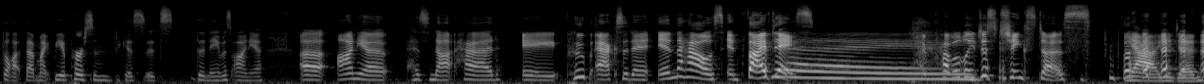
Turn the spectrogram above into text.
Thought that might be a person because it's the name is Anya. Uh, Anya has not had a poop accident in the house in five days. Yay. I probably just jinxed us. yeah, you did.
